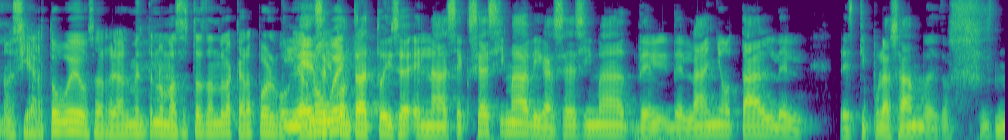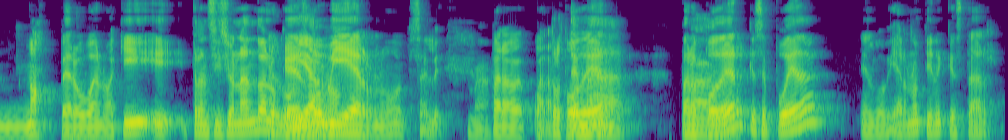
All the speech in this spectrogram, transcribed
No es cierto, güey. O sea, realmente nomás estás dando la cara por el y gobierno, lees el güey. contrato, dice en la sexésima, vigésima del, del año tal, del de estipulación. No. Pero bueno, aquí y transicionando a lo que gobierno. es gobierno, o sea, le- Va. para, para Otro poder, tema. Para poder que se pueda, el gobierno tiene que estar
